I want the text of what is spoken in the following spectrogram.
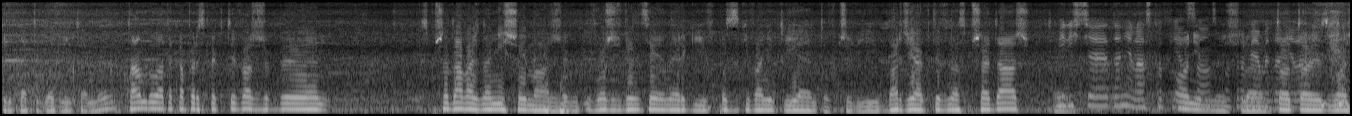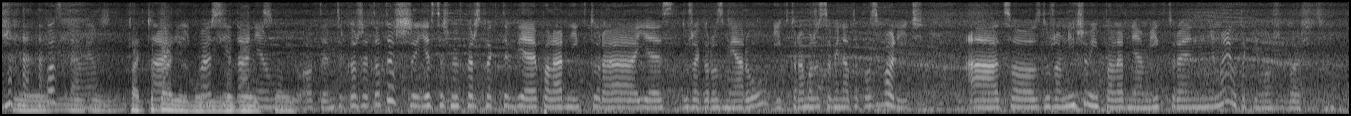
kilka tygodni temu. Tam była taka perspektywa, żeby sprzedawać na niższej marży, włożyć więcej energii w pozyskiwanie klientów, czyli bardziej aktywna sprzedaż. Mieliście Daniela z Coffee pozdrawiamy to, to jest właśnie... Pozdrawiam. Tak, to tak, Daniel mówi, właśnie Daniel więcej. mówił o tym, tylko że to też jesteśmy w perspektywie palarni, która jest dużego rozmiaru i która może sobie na to pozwolić, a co z dużo mniejszymi palarniami, które nie mają takiej możliwości.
